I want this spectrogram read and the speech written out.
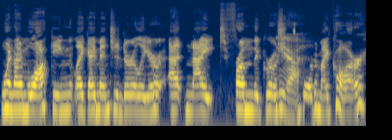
when I'm walking, like I mentioned earlier, at night from the grocery yeah. store to my car.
